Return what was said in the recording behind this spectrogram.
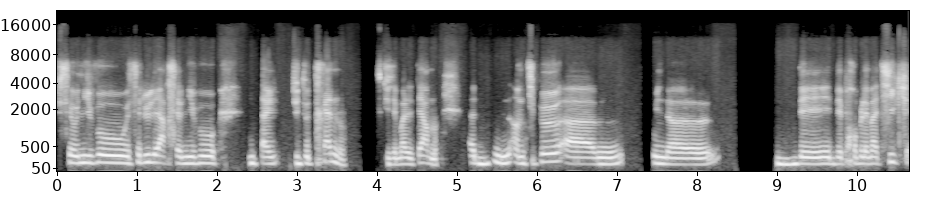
c'est au niveau cellulaire, c'est au niveau, tu te traînes, excusez-moi le terme, un petit peu euh, euh, des, problématiques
